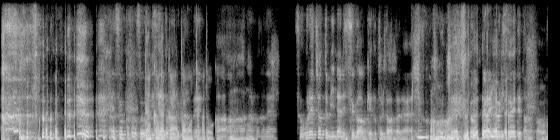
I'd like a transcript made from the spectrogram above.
あ、そっかそっか、そだからかと思ったかどうかああ、うんなるほどね。そこでちょっとみんなにすぐアンケート取りたかったね。な。どっから寄り添えてたのかを。うん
